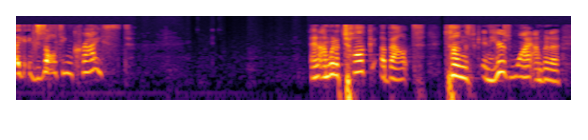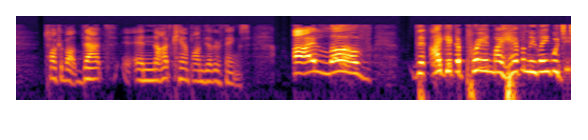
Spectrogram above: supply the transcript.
like exalting Christ. And I'm going to talk about tongues, and here's why I'm going to talk about that and not camp on the other things. I love that I get to pray in my heavenly language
